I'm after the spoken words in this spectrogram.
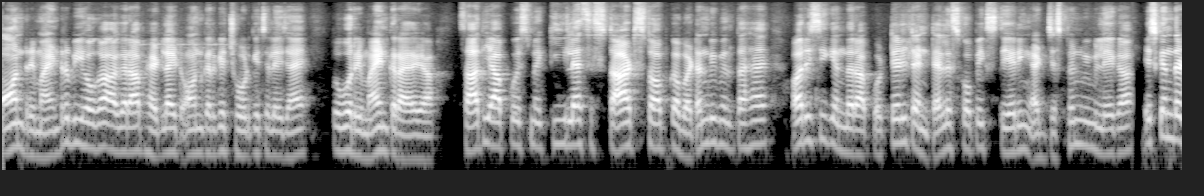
ऑन रिमाइंडर भी होगा। अगर आप हेडलाइट ऑन करके छोड़ के चले जाएँ तो वो रिमाइंड कराएगा साथ ही आपको इसमें कीलेस स्टार्ट स्टॉप का बटन भी मिलता है और इसी के अंदर आपको tilt and telescopic steering adjustment भी मिलेगा। इसके अंदर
